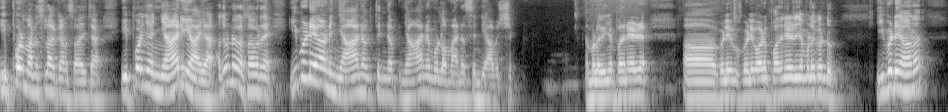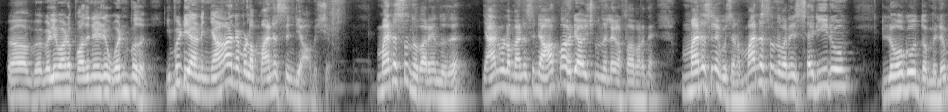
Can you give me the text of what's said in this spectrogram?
ഇപ്പോൾ മനസ്സിലാക്കാൻ സാധിച്ചാൽ ഇപ്പോൾ ഞാൻ ജ്ഞാനിയായാൽ അതുകൊണ്ട് കർത്താവ് പറഞ്ഞത് ഇവിടെയാണ് ജ്ഞാനത്തിന്റെ ജ്ഞാനമുള്ള മനസ്സിന്റെ ആവശ്യം. നമ്മൾ കഴിഞ്ഞ പതിനേഴ് വെളി വെളിപാട് പതിനേഴ് നമ്മൾ കണ്ടു. ഇവിടെയാണ് വെളിപാട് പതിനേഴ് ഒൻപത്. ഇവിടെയാണ് ജ്ഞാനമുള്ള മനസ്സിന്റെ ആവശ്യം. മനസ്സെന്ന് പറയുന്നത് ഞാനുള്ള മനസ്സിന്റെ ആത്മാവിന്റെ ആവശ്യമൊന്നുമല്ല കർത്താവ് പറഞ്ഞത് മനസ്സിനെ കുറിച്ചാണ്. മനസ്സെന്ന് പറയുന്നത് ശരീരവും ലോകവും തമ്മിലും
